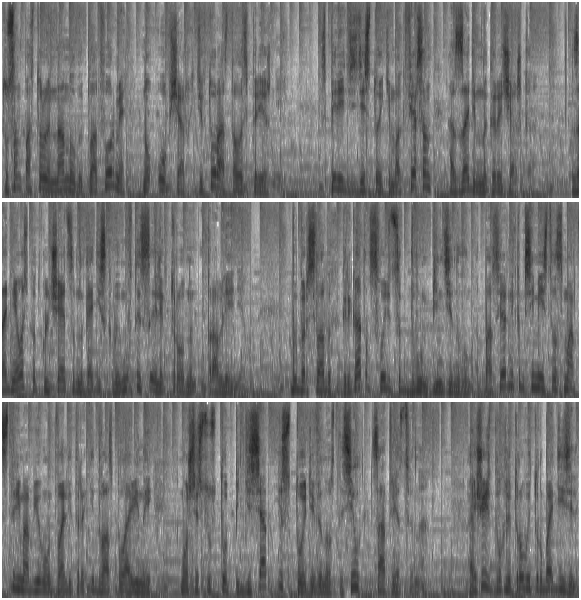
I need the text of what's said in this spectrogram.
Тусан построен на новой платформе, но общая архитектура осталась прежней. Спереди здесь стойки Макферсон, а сзади многорычажка. Задняя ось подключается многодисковой муфтой с электронным управлением. Выбор силовых агрегатов сводится к двум бензиновым атмосферникам семейства Smart Stream объемом 2 литра и 2,5, мощностью 150 и 190 сил соответственно. А еще есть двухлитровый турбодизель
